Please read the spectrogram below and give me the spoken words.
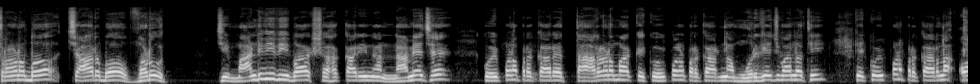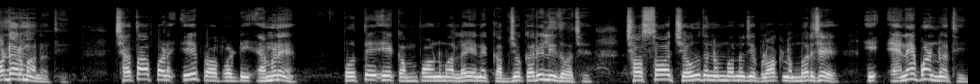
ત્રણ બ, ચાર બ, વડોદ, જે માંડવી વિભાગ સહકારીના નામે છે, કોઈપણ પ્રકારે તારણમાં કે કોઈપણ પ્રકારના મોર્ગેજમાં નથી, કે કોઈપણ પ્રકારના ઓર્ડરમાં નથી. છતાં પણ એ પ્રોપર્ટી એમણે પોતે એ કમ્પાઉન્ડમાં લઈ અને કબજો કરી લીધો છે. છસો ચૌદ નંબરનો જે બ્લોક નંબર છે, એ એને પણ નથી.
